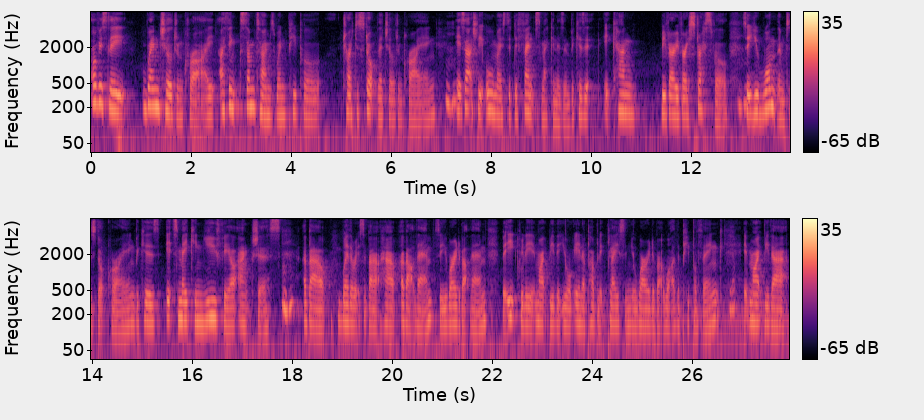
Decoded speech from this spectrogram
obviously, when children cry, I think sometimes when people try to stop their children crying, Mhm. it's actually almost a defense mechanism because it, it can be very, very stressful. Mm-hmm. So, you want them to stop crying because it's making you feel anxious Mhm. about whether it's about how about them so you're worried about them but equally it might be that you're in a public place and you're worried about what other people think Yep. it might be that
